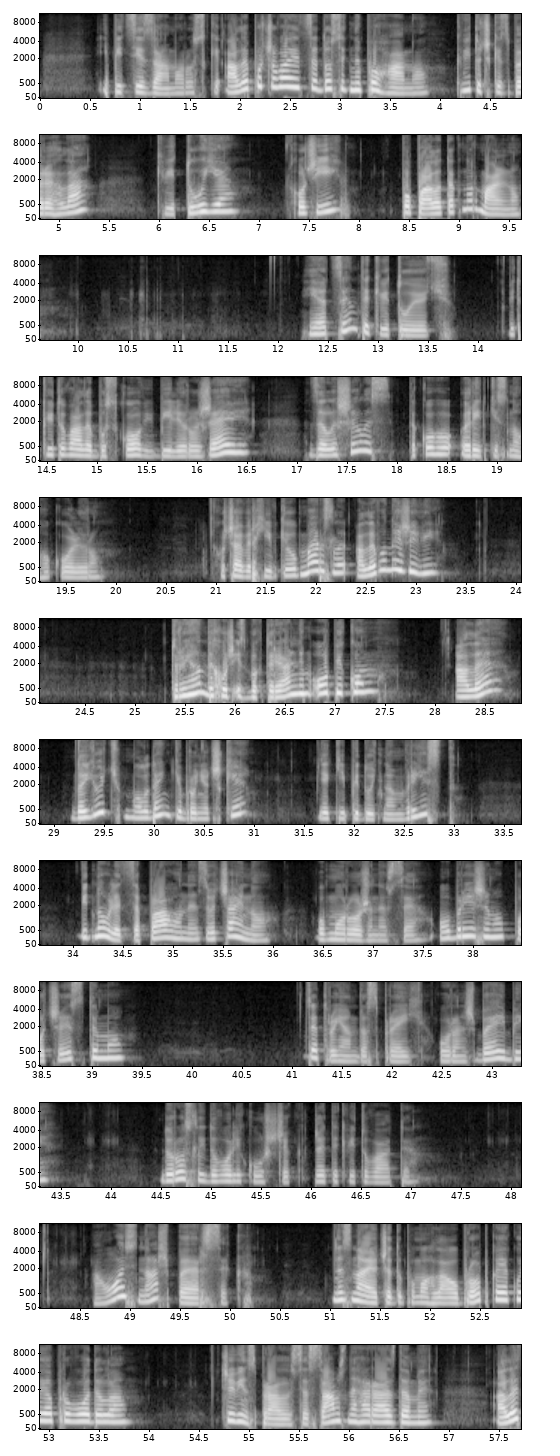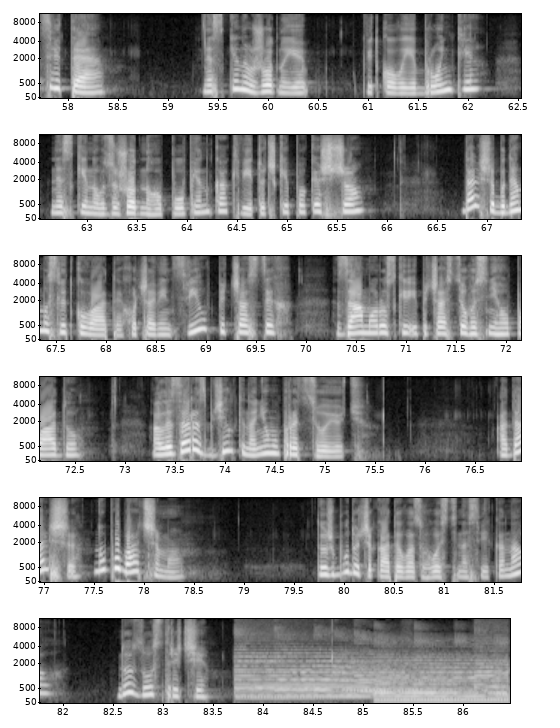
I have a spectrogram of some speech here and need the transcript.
і під ці заморозки, але почувається досить непогано. Квіточки зберегла, квітує, хоч їй попало так нормально. Гіацинти квітують, відквітували бускові, білі рожеві, залишились такого рідкісного кольору. Хоча верхівки обмерзли, але вони живі. Троянди, хоч і з бактеріальним опіком, але дають молоденькі бронючки, які підуть нам в ріст, відновляться пагони, звичайно, обморожене все обріжемо, почистимо. Це троянда спрей Orange Baby. Дорослий доволі кущик жити квітувати. А ось наш персик. Не знаю, чи допомогла обробка, яку я проводила, чи він справився сам з негараздами, але цвіте, не скинув жодної квіткової бруньки, не скинув жодного пуп'янка, квіточки поки що. Далі будемо слідкувати, хоча він цвів під час цих заморозків і під час цього снігопаду. Але зараз бджілки на ньому працюють. А далі, ну, побачимо. Тож буду чекати вас в гості на свій канал. До зустрічі!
